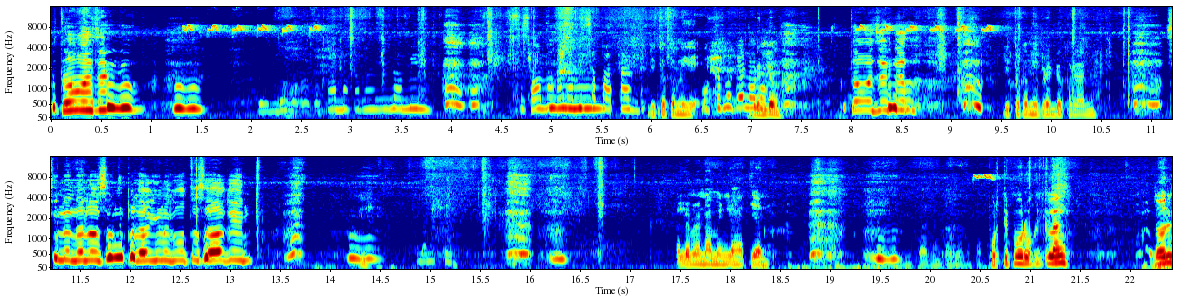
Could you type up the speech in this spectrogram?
Patawad sa inyo. Brando, kasama ka na namin. Kasama ka namin sa patag. Dito kami, Huwag ka mag-alala. Brando. Patawad sa inyo. Dito kami, Brando, para ano. Sinanalosang palaging nag-utos sa akin. Alam na namin lahat yan. 44, okay ka lang. Tol,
